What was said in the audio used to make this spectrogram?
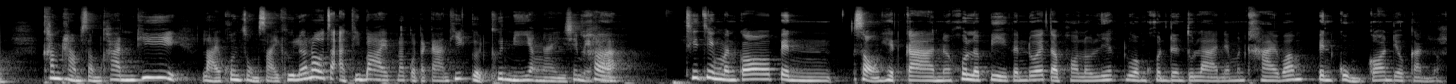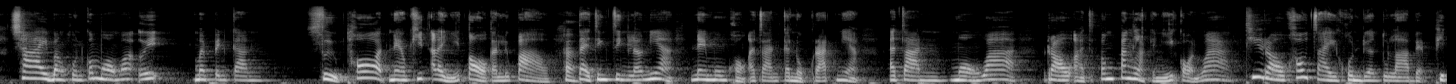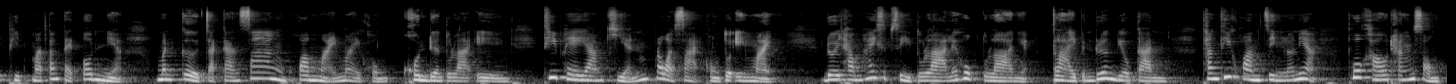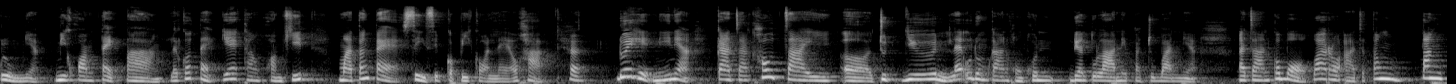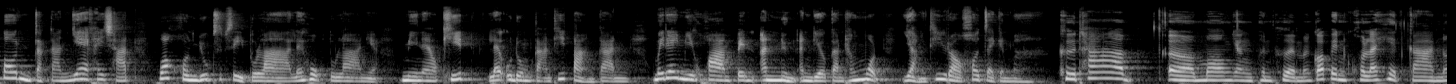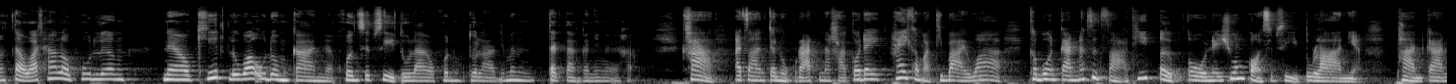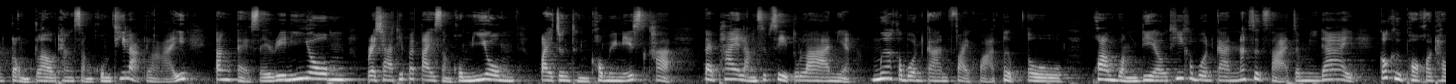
คำถามสำคัญที่หลายคนสงสัยคือแล้วเราจะอธิบายปรากฏการณ์ที่เกิดขึ้นนี้ยังไงใช่ไหมคะ ที่จริงมันก็เป็นสองเหตุการณ์นะคนละปีกันด้วย แต่พอเราเรียกรวมคนเดือนตุลาเนี่ยมันคลายว่าเป็นกลุ่มก้อนเดียวกันเนาะใช่บางคนก็มองว่า เอ้ย มันเป็นการ สืบทอดแนวคิดอะไรอย่างนี้ต่อกันหรือเปล่า แต่จริง ๆ แล้วเนี่ยในมุมของอาจารย์กนกรัฐเนี่ยอาจารย์มองว่าเราอาจจะต้องตั้งหลักอย่างนี้ก่อนว่า ที่เราเข้าใจคนเดือนตุลาแบบผิดๆมาตั้งแต่ต้นเนี่ยมันเกิดจากการสร้างความหมายใหม่ของคนเดือนตุลาเอง ที่พยายามเขียนประวัติศาสตร์ของตัวเองใหม่ โดยทำให้ 14 ตุลาและ 6 ตุลาเนี่ยกลายเป็นเรื่องเดียวกัน ทั้งที่ความจริงแล้วเนี่ย พวกเขาทั้งสองกลุ่มเนี่ยมีความแตกต่าง และก็แตกแยกทางความคิดมาตั้งแต่ 40 กว่าปีก่อนแล้วค่ะ ด้วยเหตุนี้เนี่ยการจะเข้าใจจุดยืนและอุดมการณ์ของคนเดือนตุลาในปัจจุบันเนี่ยอาจารย์ก็บอกว่าเราอาจจะต้องตั้งต้นจากการแยกให้ชัด ว่าคนยุค 14 ตุลาและ 6 ตุลาเนี่ยมีแนวคิดและอุดมการณ์ที่ต่างกัน ไม่ได้มีความเป็นอันหนึ่งอันเดียวกันทั้งหมดอย่างที่เราเข้าใจกันมา คือถ้าเออมองอย่างเผินๆมันก็เป็นคนละเหตุการณ์เนาะแต่ว่าถ้าเราพูดเรื่องแนวคิดหรือว่าอุดมการเนี่ยคน 14 ตุลากับคน 6 ตุลานี่มันแตกต่างกันยังไงคะค่ะ อาจารย์กนกรัตน์นะคะ ก็ได้ให้คำอธิบายว่าขบวนการนักศึกษาที่เติบโตในช่วงก่อน 14 ตุลาเนี่ยผ่านการกล่อมเกลาทางสังคมที่หลากหลาย ตั้งแต่เสรีนิยม ประชาธิปไตยสังคมนิยม ไปจนถึงคอมมิวนิสต์ค่ะ แต่ภายหลัง 14 ตุลาเนี่ย เมื่อขบวนการฝ่ายขวาเติบโต ความหวังเดียวที่ขบวนการนักศึกษาจะมีได้ ก็คือพคท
